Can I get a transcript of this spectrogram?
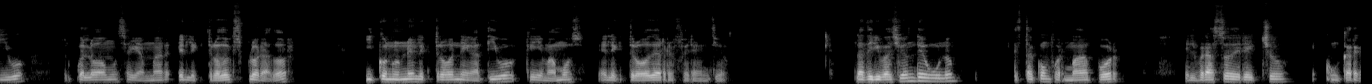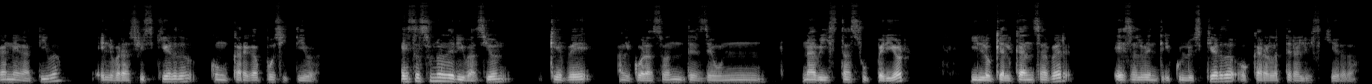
El cual lo vamos a llamar electrodo explorador y con un electrodo negativo que llamamos electrodo de referencia. La derivación de 1 está conformada por el brazo derecho con carga negativa, el brazo izquierdo con carga positiva. Esta es una derivación que ve al corazón desde una vista superior y lo que alcanza a ver es el ventrículo izquierdo o cara lateral izquierda.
